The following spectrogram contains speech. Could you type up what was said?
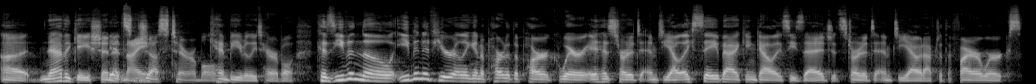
Uh, navigation It's at night just terrible. Can be really terrible because even though even if you're like in a part of the park where it has started to empty out, like say back in Galaxy's Edge, it started to empty out after the fireworks,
